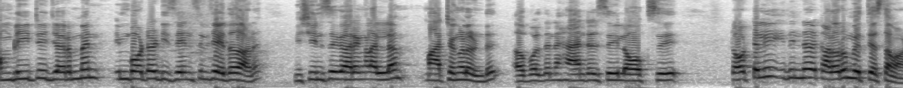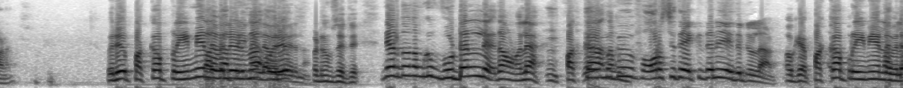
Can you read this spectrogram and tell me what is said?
കംപ്ലീറ്റ് ജർമ്മൻ ഇമ്പോർട്ടഡ് ഡിസൈൻസിൽ ചെയ്തതാണ്. മെഷീൻസ് കാര്യങ്ങളെല്ലാം മാറ്റങ്ങളുണ്ട്. അതുപോലെ തന്നെ ഹാൻഡിൽസ് ലോക്സ് ടോട്ടലി ഇതിന്റെ കളറും വ്യത്യസ്തമാണ്. ഒരു പക്ക പ്രീമിയം ലെവലിൽ വരുന്ന ഒരു ബെഡ്റൂം സെറ്റ് ഇനി അടുത്ത നമുക്ക് വുഡനിൽ ഇതാണോ അല്ലെ? പക്ക നമുക്ക് ഫോറസ്റ്റ് തേക്ക് തന്നെ ചെയ്തിട്ടുള്ളതാണ്. ഓക്കെ പക്ക premium level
